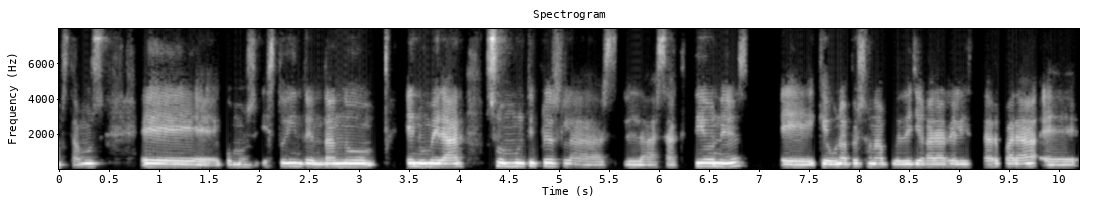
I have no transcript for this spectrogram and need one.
estamos, eh, como estoy intentando enumerar, son múltiples las, las acciones eh, que una persona puede llegar a realizar para, eh,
